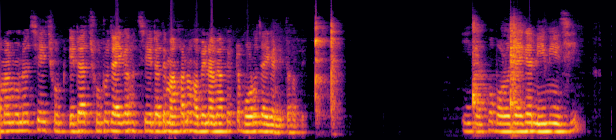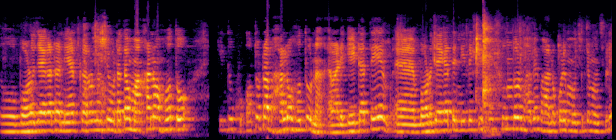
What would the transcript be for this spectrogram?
আমার মনে হচ্ছে এই ছোট, এটা ছোট জায়গা হচ্ছে, এটাতে মাখানো হবে না, আমাকে একটা বড় জায়গা নিতে হবে। এই দেখো, বড় জায়গা নিয়ে নিয়েছি। তো বড় জায়গাটা নেওয়ার কারণ হচ্ছে ওটাতেও মাখানো হতো, কিন্তু অতটা ভালো হতো না। এবার এটাতে বড় জায়গাতে নিলে কিন্তু সুন্দরভাবে ভালো করে মচলে মচলে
